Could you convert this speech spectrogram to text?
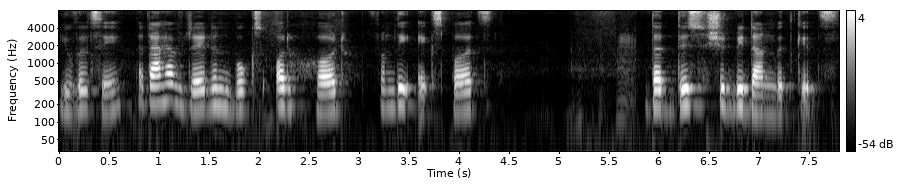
You will say that I have read in books or heard from the experts that this should be done with kids.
